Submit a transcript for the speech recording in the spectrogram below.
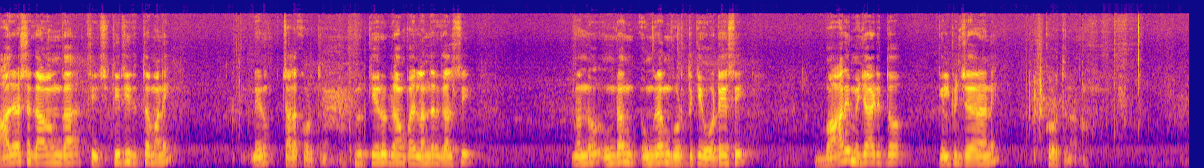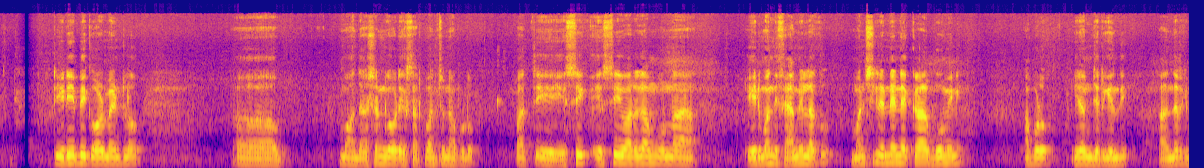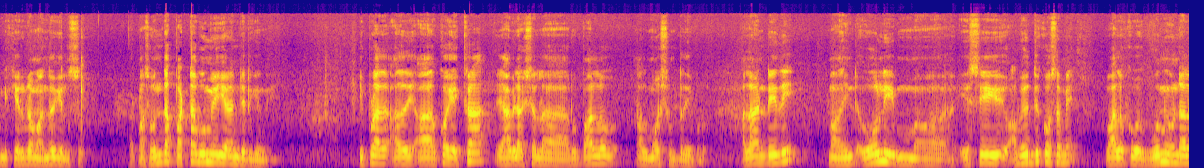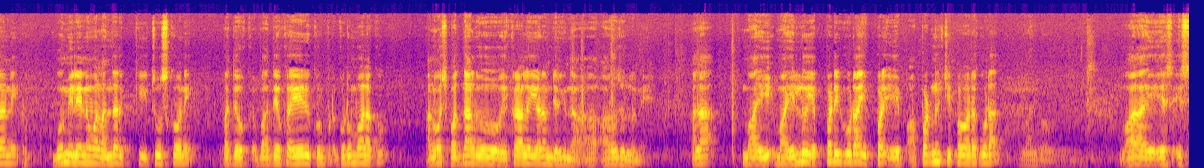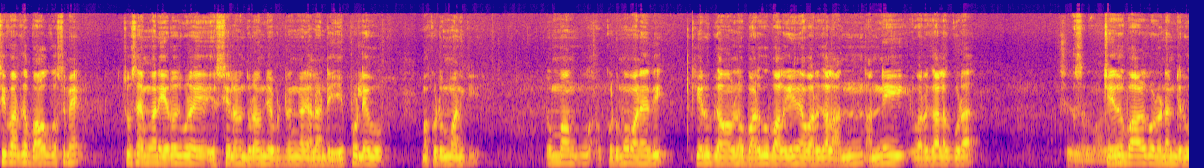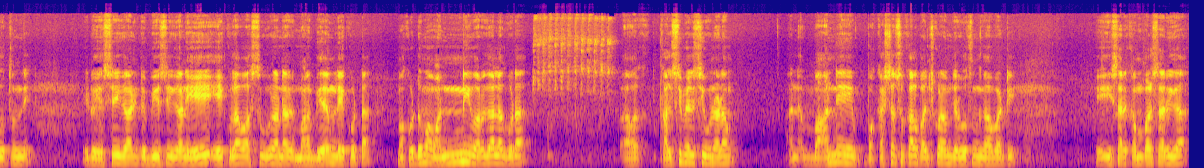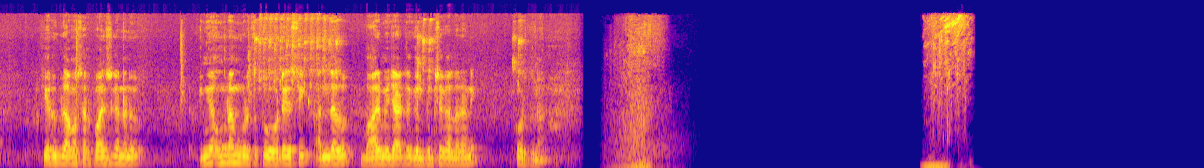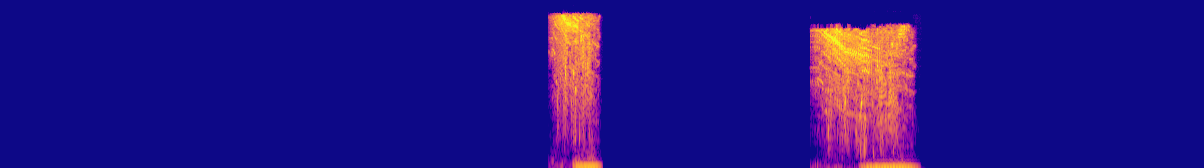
ఆదర్శ గ్రామంగా తీర్చి తీర్చిదిద్దామని నేను చాలా కోరుతున్నాను. కేరు గ్రామ ప్రజలందరూ కలిసి నన్ను ఉంగరం ఉంగరం గుర్తుకి ఓటేసి భారీ మెజారిటీతో గెలిపించారని కోరుతున్నాను. టీడీపీ గవర్నమెంట్లో మా దర్శన్ గౌడ్ సర్పంచ్ ఉన్నప్పుడు ప్రతి ఎస్సీ ఎస్సీ వర్గం ఉన్న ఏడు మంది ఫ్యామిలీలకు మనిషికి రెండు రెండు ఎకరాల భూమిని అప్పుడు ఇవ్వడం జరిగింది. అందరికీ మీకు కేరుగ్రామం అందరికీ తెలుసు. మా సొంత పట్ట భూమిని ఇవ్వడం జరిగింది. ఇప్పుడు అది అది ఒక ఎకరా యాభై లక్షల రూపాయలు ఆల్మోస్ట్ ఉంటుంది ఇప్పుడు. అలాంటిది మా ఇంటి ఓన్లీ ఎస్సీ అభివృద్ధి కోసమే వాళ్ళకు భూమి ఉండాలని భూమి లేని వాళ్ళందరికీ చూసుకొని ప్రతి ఒక్క ప్రతి ఒక్క ఏడు కుటుంబ- కుటుంబాలకు ఆల్మోస్ట్ పద్నాలుగు ఎకరాలు ఇవ్వడం జరిగింది ఆ- రోజుల్లోనే. అలా మా మా ఇల్లు ఎప్పటికి కూడా ఇప్పటి అప్పటి నుంచి ఇప్పటి వరకు కూడా ఎస్సీ వర్గ బాగు కోసమే చూసాం కానీ ఏ రోజు కూడా ఎస్సీలను దూరం చేపట్టడం కానీ అలాంటి ఎప్పుడు లేవు మా కుటుంబానికి. కుటుంబం కుటుంబం అనేది కేరు గ్రామంలో బడుగు బలహీన వర్గాల అన్ అన్ని వర్గాలకు కూడా చేదు బాగా ఉండడం జరుగుతుంది. ఇటు ఎస్సీ కానీ ఇటు బీసీ కానీ ఏ ఏ కుల వస్తువు కూడా మన భేదం లేకుండా మా కుటుంబం అన్ని వర్గాలకు కూడా కలిసిమెలిసి ఉండడం అన్ని బా- అన్ని కష్ట సుఖాలు పంచుకోవడం జరుగుతుంది కాబట్టి ఈసారి కంపల్సరీగా కేరు గ్రామ సర్పంచ్గా నన్ను ఇంకా ఉంగరం గుర్తుకు ఓటేసి అందరూ భారీ మెజార్టీతో గెలిపించగలరని కోరుతున్నాను.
